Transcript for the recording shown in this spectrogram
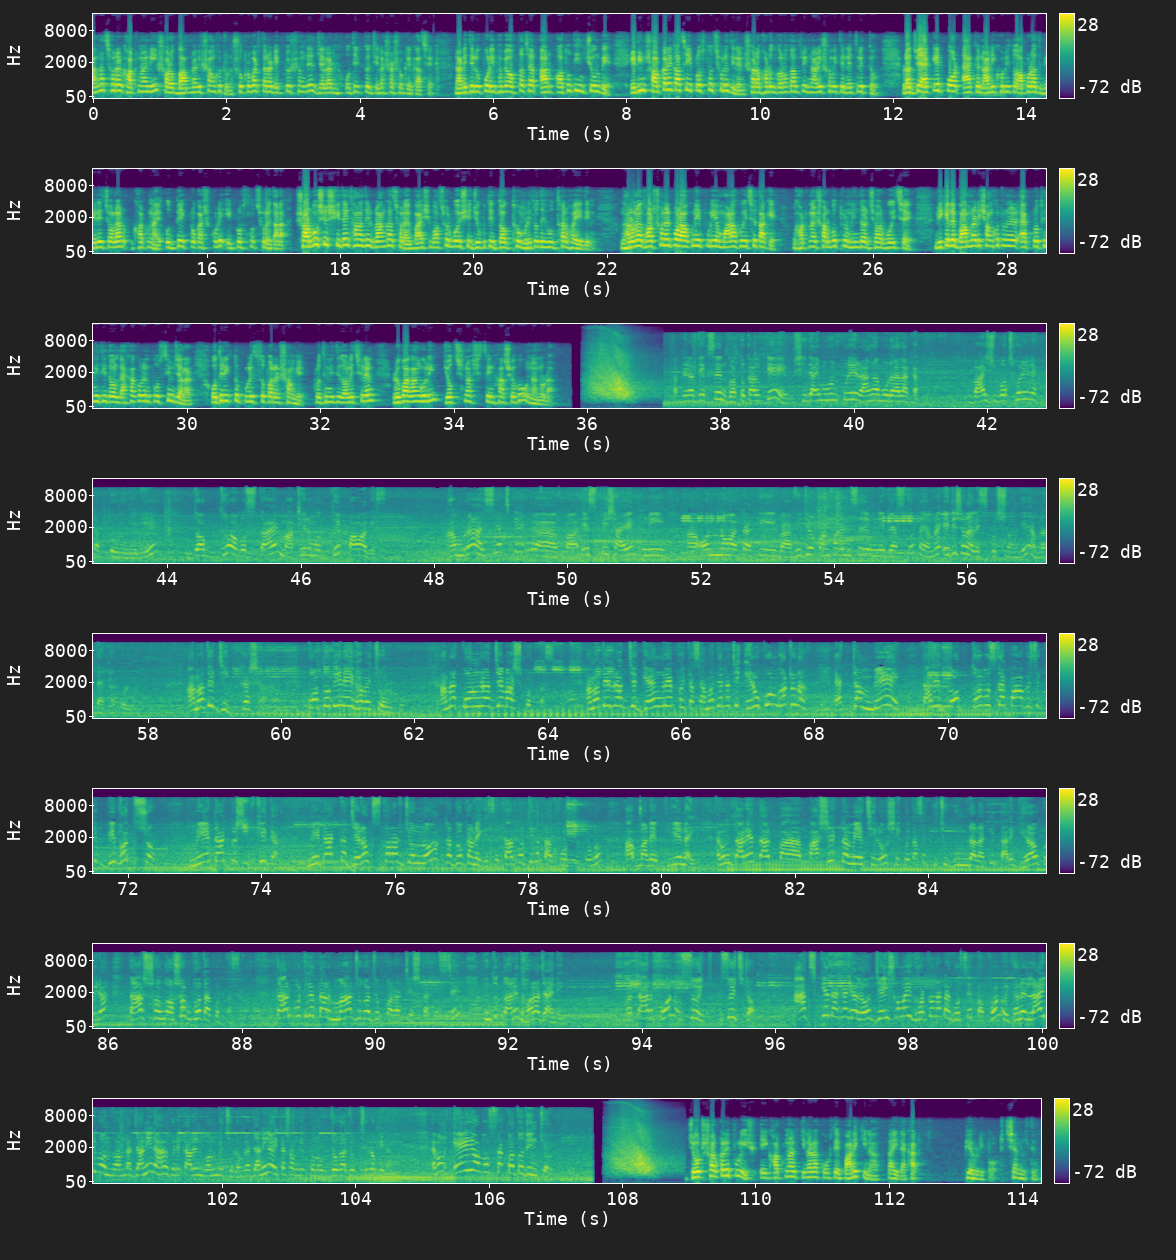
রাঙ্গাছড়ার ঘটনা নিয়ে সরব বাম নারী সংগঠন শুক্রবার তারা ডেপুটেশন দেয় জেলার অতিরিক্ত জেলা শাসকের কাছে। নারীদের উপর এইভাবে অত্যাচার আর কতদিন চলবে? এদিন সরকারের কাছে এই প্রশ্ন ছুড়ে দিলেন সারা ভারত গণতান্ত্রিক নারী সমিতির নেতৃত্ব। রাজ্যে একের পর এক নারী ঘটিত অপরাধ বেড়ে চলার ঘটনায় উদ্বেগ প্রকাশ করে এই প্রশ্ন ছুড়ে তারা। সর্বশেষ সিদাই থানাধীন রাঙ্গাছড়ায় বাইশ বছর বয়সী যুবতীর দগ্ধ মৃতদেহ উদ্ধার হয় এদিন। ধারণা ধর্ষণের পর আগুনে পুড়িয়ে মারা হয়েছে তাকে। ঘটনায় সর্বত্র নিন্দার ঝড় বইছে। বিকেলে বামনারী সংগঠনের এক প্রতিনিধি দল দেখা করেন পশ্চিম জেলার অতিরিক্ত পুলিশ সুপারের সঙ্গে। প্রতিনিধি দলে ছিলেন রূপা গাঙ্গুলি, জ্যোৎস্না সিনহা সহ অন্যান্যরা। আপনারা দেখছেন, গতকালকে সিদাইমোহনপুরে রাঙ্গামুড়া এলাকাতে বাইশ বছরের একটা তরুণীরে দগ্ধ অবস্থায় মাঠের মধ্যে পাওয়া গেছে। আমরা আইসি আজকে এসপি সাহেব, উনি অন্য একটা কি ভিডিও কনফারেন্সে উনি ব্যস্ত, তাই আমরা এডিশনাল এসপির সঙ্গে আমরা দেখা করলাম। আমাদের জিজ্ঞাসা, কতদিন এইভাবে চলবো? আমরা কোন রাজ্যে বাস করতেছি? আমাদের রাজ্যে গ্যাং রেপ হইতাছে, আমাদের রাজ্যে এরকম ঘটনা। একটা মেয়ে তাহলে দগ্ধ অবস্থায় পাওয়া গেছে কি বিভৎস। মেয়েটা একটা শিক্ষিকা, মেয়েটা একটা জেরক্স করার জন্য একটা দোকানে গেছে। তারপর থেকে তার ফোনের কোনো মানে ইয়ে নাই। এবং তারে তার পাশে একটা মেয়ে ছিল, সে কইতাছে কিছু গুন্ডা নাকি, তারে ঘেরাও কইরা তার সঙ্গে অসভ্যতা করতেছে। তারপর থেকে তার মা যোগাযোগ করার চেষ্টা করছে, কিন্তু তারে ধরা যায়নি বা তার ফোন সুইচ সুইচ অফ। আজকে দেখা গেল, যেই সময় ঘটনাটা ঘটছে তখন ওইখানে লাইট বন্ধ। আমরা জানি না ওখানে কারেন্ট বন্ধ ছিল। আমরা জানি না এটার সঙ্গে কোনো যোগাযোগ ছিল কিনা। এবং এই অবস্থা কতদিন চল জোট সরকারি পুলিশ এই ঘটনার কিনারা করতে পারে কিনা তাই দেখার পিওর রিপোর্ট, চ্যানেল তিন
